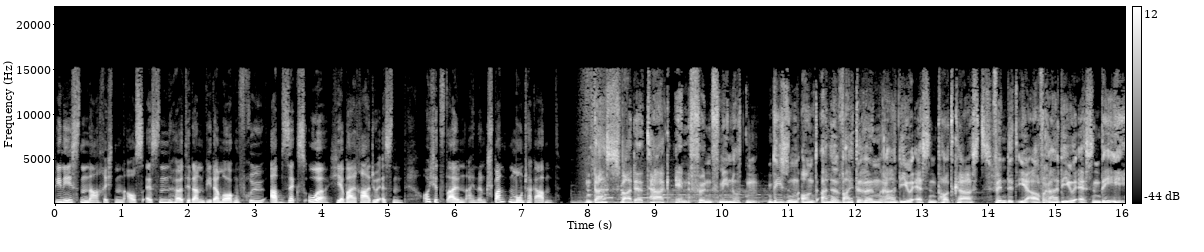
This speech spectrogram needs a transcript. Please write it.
Die nächsten Nachrichten aus Essen hört ihr dann wieder morgen früh ab 6 Uhr hier bei Radio Essen. Euch jetzt allen einen entspannten Montagabend. Das war der Tag in fünf Minuten. Diesen und alle weiteren Radio Essen Podcasts findet ihr auf radioessen.de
